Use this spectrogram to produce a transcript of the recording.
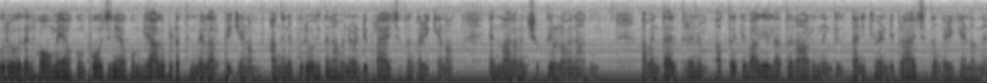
പുരോഹിതൻ ഹോമയാകും ഭോജനയാകും യാഗപീഠത്തിന്മേൽ അർപ്പിക്കണം. അങ്ങനെ പുരോഹിതൻ അവനു വേണ്ടി പ്രായച്ചിത്തം കഴിക്കണം. എന്നാൽ അവൻ ശുദ്ധിയുള്ളവനാകും. അവൻ ദരിദ്രനും അത്രയ്ക്ക് വകയില്ലാത്തവനാകുന്നെങ്കിൽ തനിക്ക് വേണ്ടി പ്രായച്ചിത്തം കഴിക്കേണ്ടെന്ന്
